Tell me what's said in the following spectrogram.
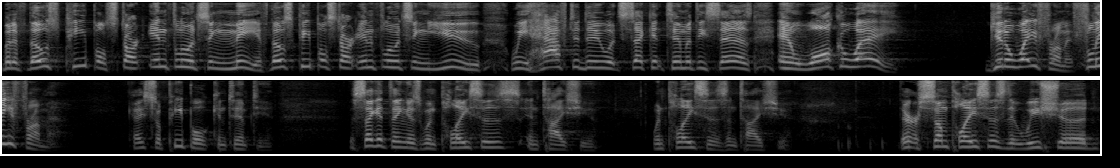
But if those people start influencing me, if those people start influencing you, we have to do what Second Timothy says and walk away. Get away from it, flee from it. Okay, so people can tempt you. The second thing is when places entice you. When places entice you. There are some places that we should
